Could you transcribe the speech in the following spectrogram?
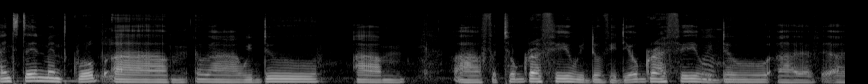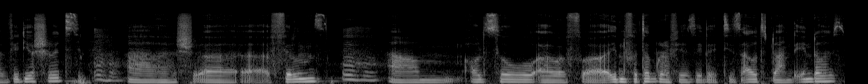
Entertainment group um, uh, we do um, uh, photography we do videography we do uh, uh, video shoots uh, sh- uh, films. Um, also uh, f- uh, in photography it is outdoor and indoors.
